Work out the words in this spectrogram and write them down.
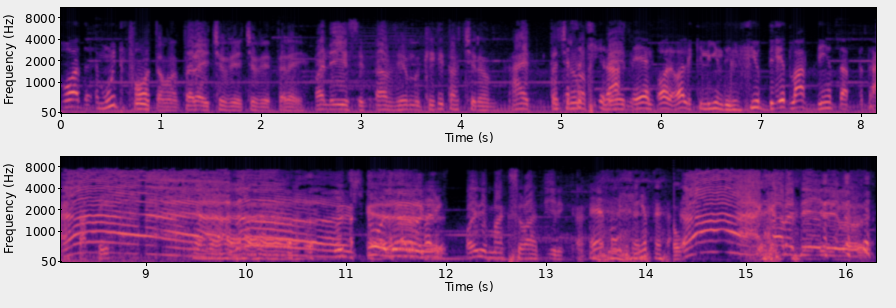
foda, é muito foda. Puta, mano, peraí, deixa eu ver, deixa eu ver, peraí. Olha isso, ele tá vendo o que que ele tá tirando. Ah, ele tá tirando a a tirar a pele. pele. Olha, olha que lindo, enfia o dedo lá dentro da, da, da pele. Ah, não, Continua olhando, cara. Olha o maxilar dele, cara. É nojento. Ah, a cara dele, mano.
